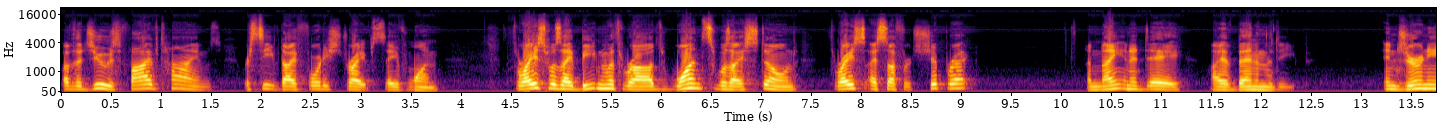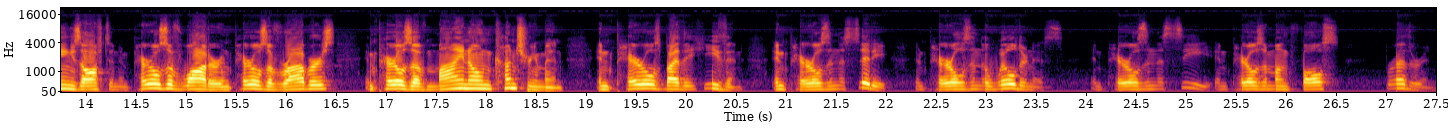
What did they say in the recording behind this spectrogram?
Of the Jews, five times received I forty stripes, save one. Thrice was I beaten with rods, once was I stoned, thrice I suffered shipwreck. A night and a day I have been in the deep. In journeyings often, in perils of water, in perils of robbers, in perils of mine own countrymen, in perils by the heathen, in perils in the city, in perils in the wilderness, in perils in the sea, in perils among false brethren,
